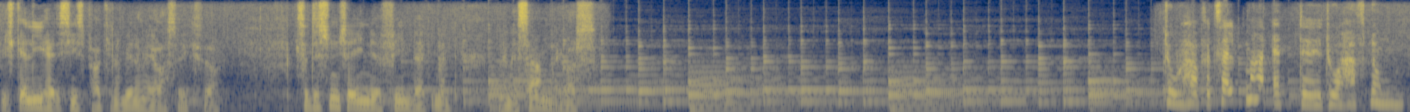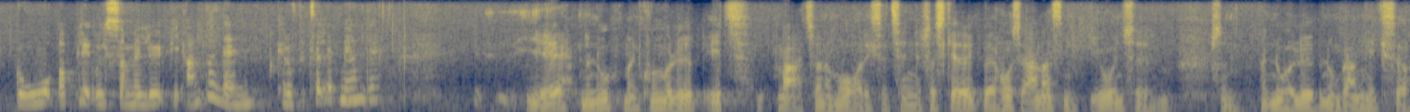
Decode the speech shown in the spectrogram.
vi skal lige have de sidste par kilometer med også, ikke? Så, så det synes jeg egentlig er fint, at man, man er sammen, ikke også? Du har fortalt mig, at øh, du har haft nogle gode oplevelser med løb i andre lande. Kan du fortælle lidt mere om det? Ja, når nu man kun må løbe et maraton om året, ikke, så tænker jeg, så skal det jo ikke være H.C. Andersen i Odense, som man nu har løbet nogle gange. Ikke? Så,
